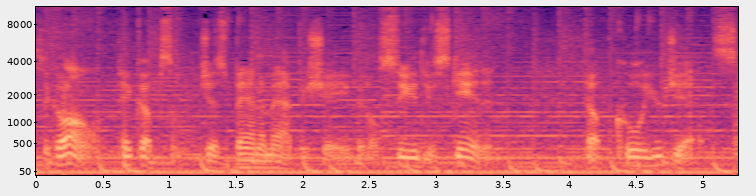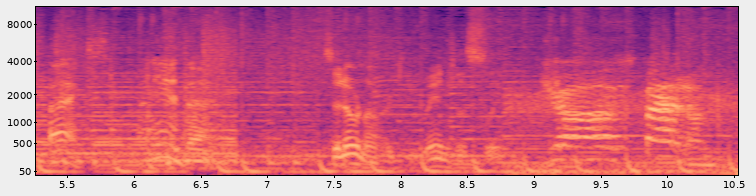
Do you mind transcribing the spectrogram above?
So go on, pick up some Just Ban Em aftershave. It'll soothe your skin and help cool your jets. Thanks. I need that. So don't argue endlessly. Just Ban Em.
